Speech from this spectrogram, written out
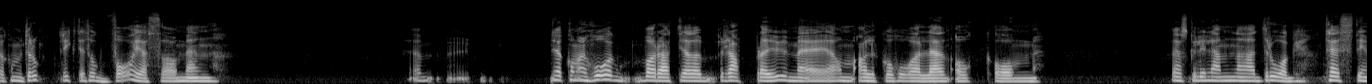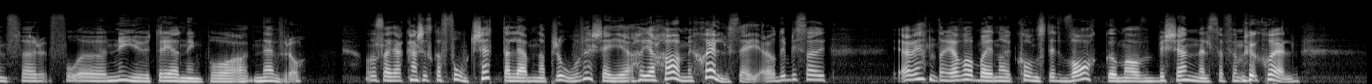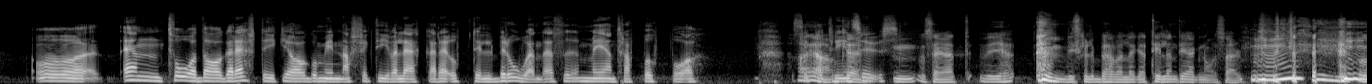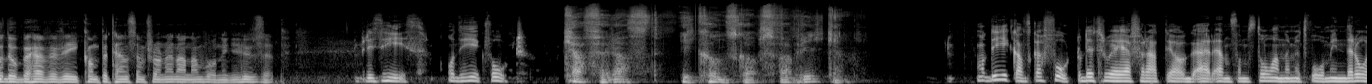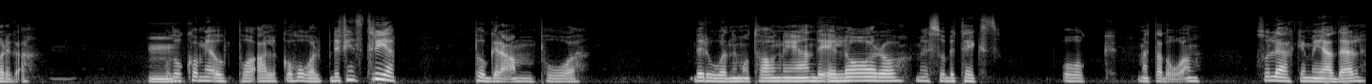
jag kommer inte riktigt ihåg vad jag sa men jag, jag kommer ihåg bara att jag rapplade ur mig om alkoholen och om jag skulle lämna drogtest inför få, ny utredning på neuro. Och då sa jag, jag kanske ska fortsätta lämna prover, säger jag. Jag hör mig själv, säger Och det blir så, jag vet inte, jag var bara i något konstigt vakuum av bekännelse för mig själv. Och en, två dagar efter gick jag och min affektiva läkare upp till beroende med en trappa upp på psykiatrins ah, ja, okay. hus. Mm, och säga att vi, vi skulle behöva lägga till en diagnos här. Mm. och då behöver vi kompetensen från en annan våning i huset. Precis, och det gick fort. Kafferast i Kunskapsfabriken. Och det gick ganska fort och det tror jag är för att jag är ensamstående med två minderåriga. Mm. Och då kom jag upp på alkohol. Det finns tre program på beroendemottagningen. Det är Laro med Subutex och Metadon. Så läkemedel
